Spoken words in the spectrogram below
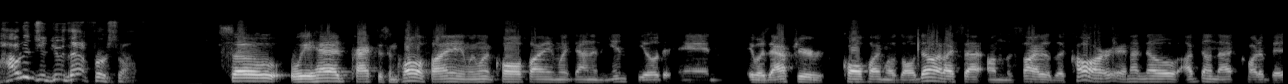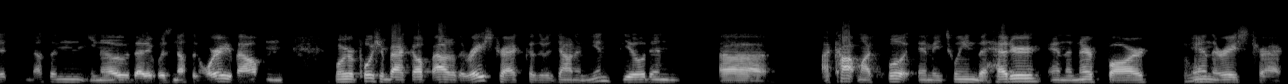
How did you do that, first off? So we had practice and qualifying, and we went qualifying, went down in the infield, and it was after qualifying was all done. I sat on the side of the car, and I know I've done that quite a bit. Nothing, you know, that it was nothing to worry about. And when we were pushing back up out of the racetrack because it was down in the infield, and uh, I caught my foot in between the header and the Nerf bar oh. and the racetrack,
